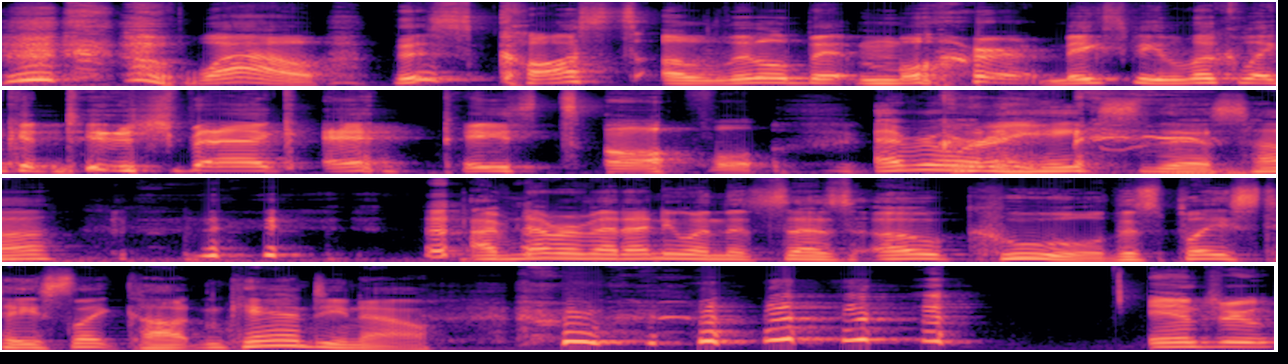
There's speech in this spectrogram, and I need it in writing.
wow, this costs a little bit more, makes me look like a douchebag, and tastes awful. Everyone Great. hates this, huh? I've never met anyone that says, "Oh, cool, this place tastes like cotton candy now." Andrew,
